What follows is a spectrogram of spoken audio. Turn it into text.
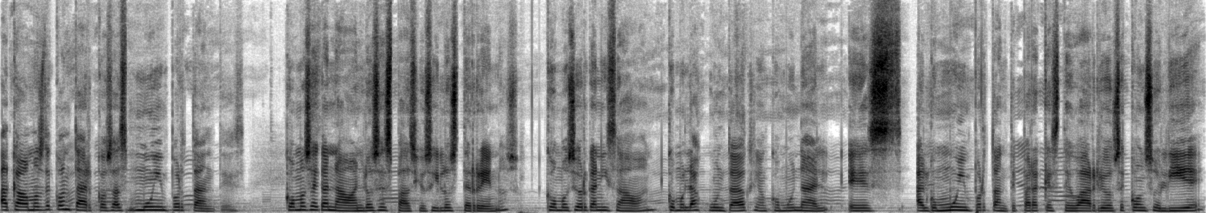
acabamos de contar cosas muy importantes, cómo se ganaban los espacios y los terrenos, cómo se organizaban, cómo la Junta de Acción Comunal es algo muy importante para que este barrio se consolide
